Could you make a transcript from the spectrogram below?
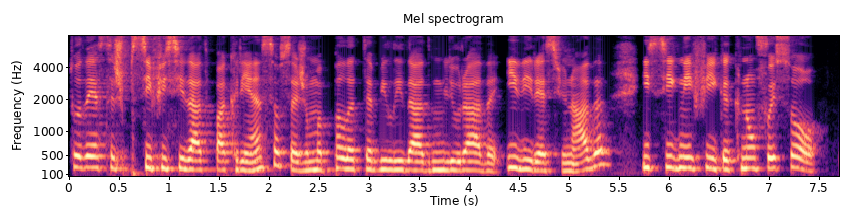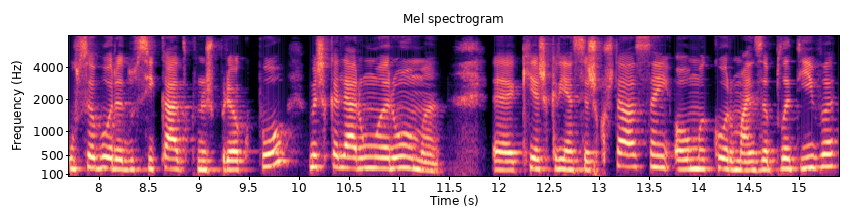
toda essa especificidade para a criança, ou seja, uma palatabilidade melhorada e direcionada. Isso significa que não foi só o sabor adocicado que nos preocupou, mas se calhar um aroma uh, que as crianças gostassem ou uma cor mais apelativa,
